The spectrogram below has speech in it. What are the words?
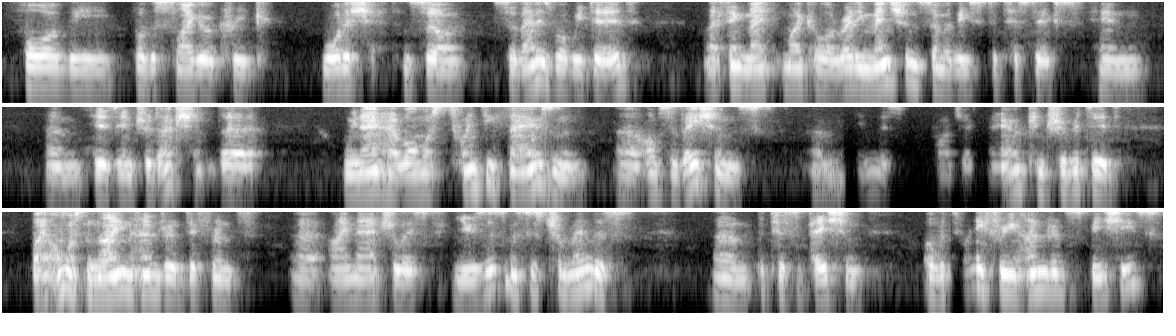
for the for the Sligo Creek watershed. And so, so that is what we did. And I think Ma- Michael already mentioned some of these statistics in um, his introduction that we now have almost 20,000 uh, observations um, in this project now, contributed by almost 900 different uh, iNaturalist users. And this is tremendous um, participation. Over 2,300 species.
